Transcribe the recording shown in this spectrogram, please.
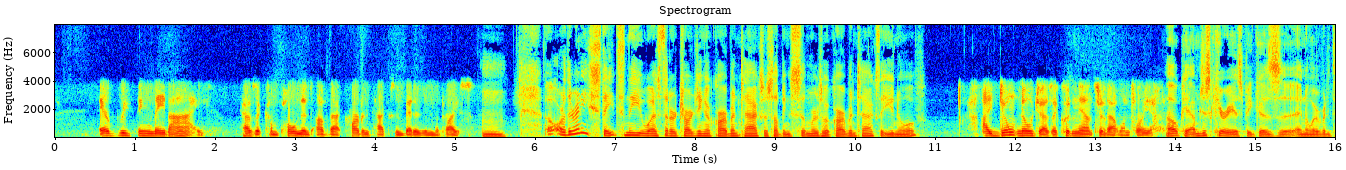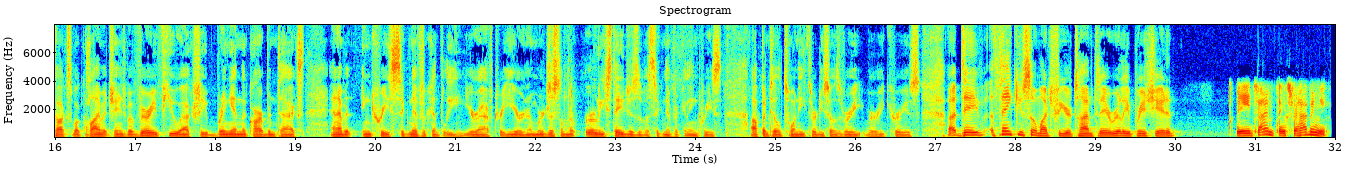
everything they buy has a component of that carbon tax embedded in the price. Mm. Are there any states in the U.S. that are charging a carbon tax or something similar to a carbon tax that you know of? I don't know, Jazz. I couldn't answer that one for you. Okay, I'm just curious because uh, I know everybody talks about climate change, but very few actually bring in the carbon tax and have it increased significantly year after year. And we're just on the early stages of a significant increase up until 2030. So I was very, very curious. Uh, Dave, thank you so much for your time today. I really appreciate it. Anytime. Thanks for having me.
